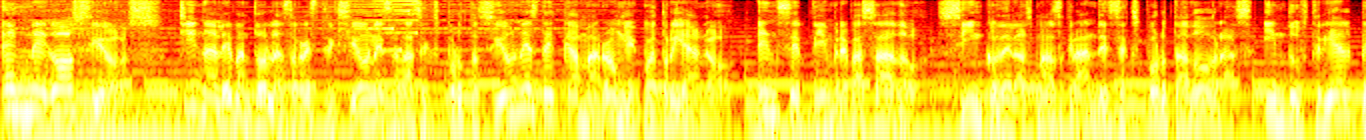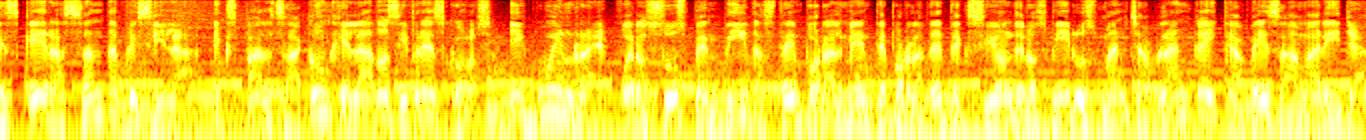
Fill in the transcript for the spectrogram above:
En negocios, China levantó las restricciones a las exportaciones de camarón ecuatoriano. En septiembre pasado, cinco de las más grandes exportadoras, Industrial Pesquera Santa Priscila, Expalsa, Congelados y Frescos y Winrep fueron suspendidas temporalmente por la detección de los virus mancha blanca y cabeza amarilla.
